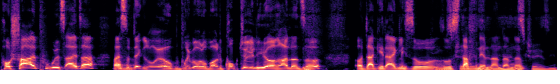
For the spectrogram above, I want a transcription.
Pauschalpools, Alter. Weißt du, und denken so, ja, bring mir doch mal einen Cocktail hier ran und so. Und da geht eigentlich so, so Stuff crazy. in dem Land ab, ne? Das ist crazy.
